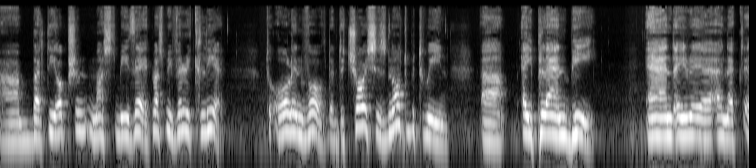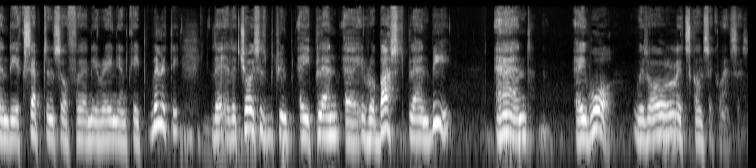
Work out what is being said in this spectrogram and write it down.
Uh, but the option must be there. It must be very clear to all involved that the choice is not between uh, a plan B and, a, uh, and the acceptance of an Iranian capability. The, the choice is between a plan, a robust plan B, and a war with all its consequences.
